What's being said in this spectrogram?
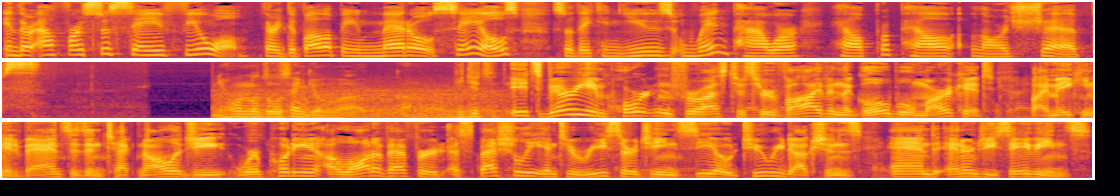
in their efforts to save fuel. They're developing metal sails so they can use wind power help propel large ships. It's very important for us to survive in the global market. By making advances in technology, we're putting a lot of effort, especially into researching CO2 reductions and energy savings.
